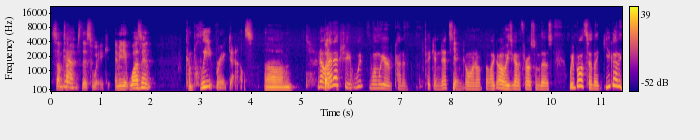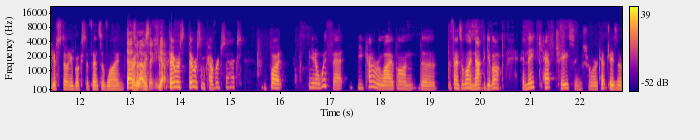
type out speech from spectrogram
sometimes this week. I mean, it wasn't complete breakdowns. Um, No, But- I'd actually we, when we were kind of picking nits and going up like, oh, he's got to throw some of those. We both said like, you got to give Stony Brook's defensive line. That's credit. what I was Like, thinking, yeah. there was there were some coverage sacks, but you know, with that, you kind of rely upon the defensive line not to give up, and they kept chasing Schor, kept chasing,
